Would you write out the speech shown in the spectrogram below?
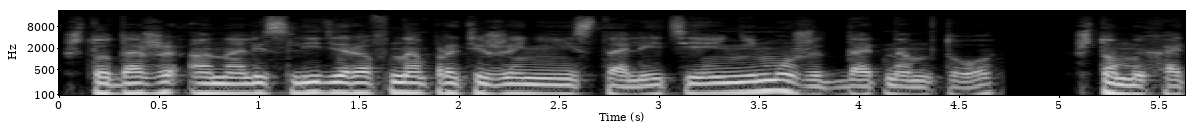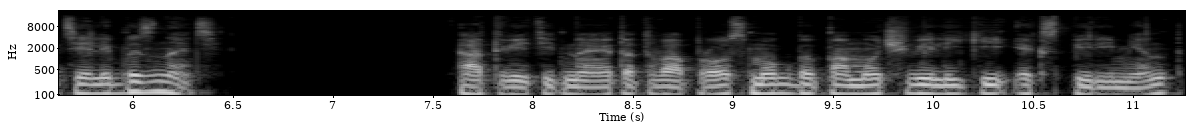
что даже анализ лидеров на протяжении столетия не может дать нам то, что мы хотели бы знать. Ответить на этот вопрос мог бы помочь великий эксперимент,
